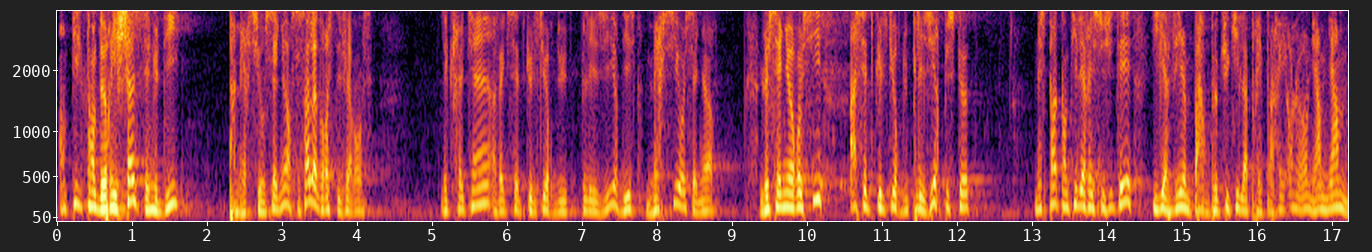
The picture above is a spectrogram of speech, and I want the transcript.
empile tant de richesses et nous dit pas merci au Seigneur. C'est ça la grosse différence. Les chrétiens, avec cette culture du plaisir, disent merci au Seigneur. Le Seigneur aussi a cette culture du plaisir, puisque, n'est-ce pas, quand il est ressuscité, il y avait un barbecue qu'il a préparé. Oh non, niam, niam.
